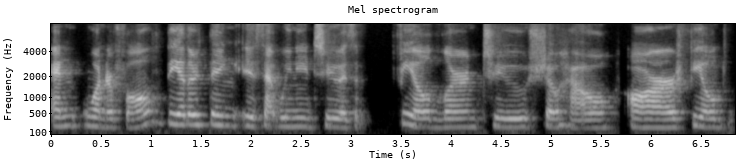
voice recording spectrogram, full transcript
and wonderful. The other thing is that we need to, as a field, learn to show how our field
